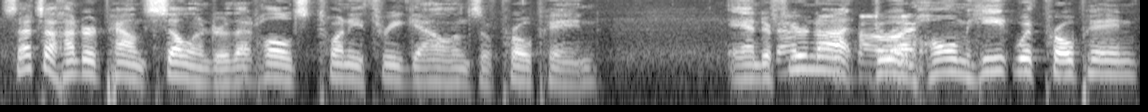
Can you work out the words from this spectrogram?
So that's a hundred pound cylinder that holds 23 gallons of propane. And if That you're not doing right. home heat with propane,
